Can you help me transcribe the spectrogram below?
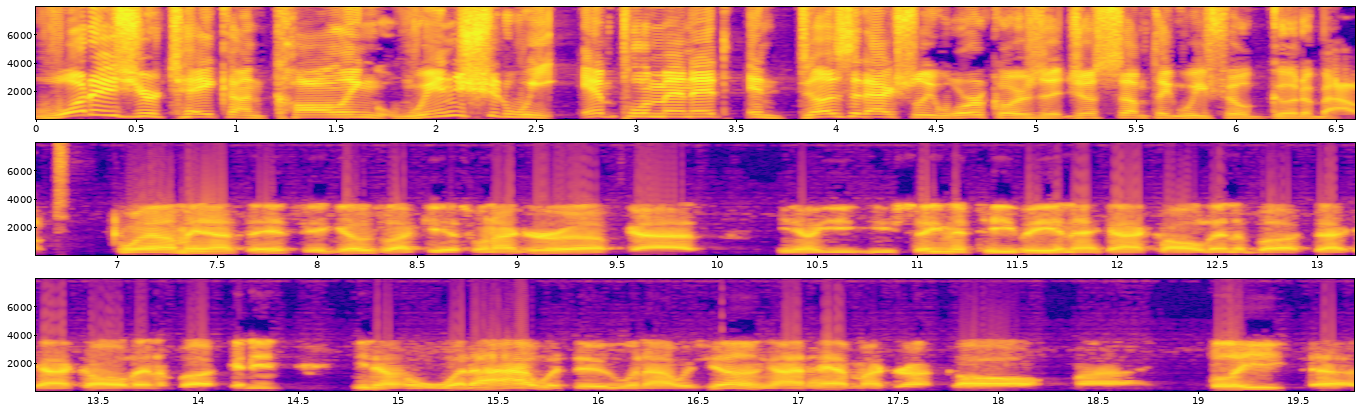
What is your take on calling? When should we implement it? And does it actually work or is it just something we feel good about? Well, I mean, I it, it goes like this. When I grew up, guys, you know, you, you seen the TV and that guy called in a buck, that guy called in a buck. And then, you know, what I would do when I was young, I'd have my grunt call, my bleat, uh,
